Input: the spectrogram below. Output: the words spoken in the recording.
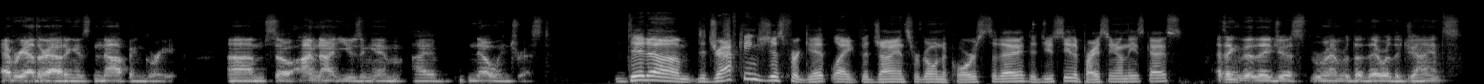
every other outing has not been great. Um, so I'm not using him. I have no interest. Did um did DraftKings just forget like the Giants were going to Coors today? Did you see the pricing on these guys? I think that they just remembered that they were the Giants.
